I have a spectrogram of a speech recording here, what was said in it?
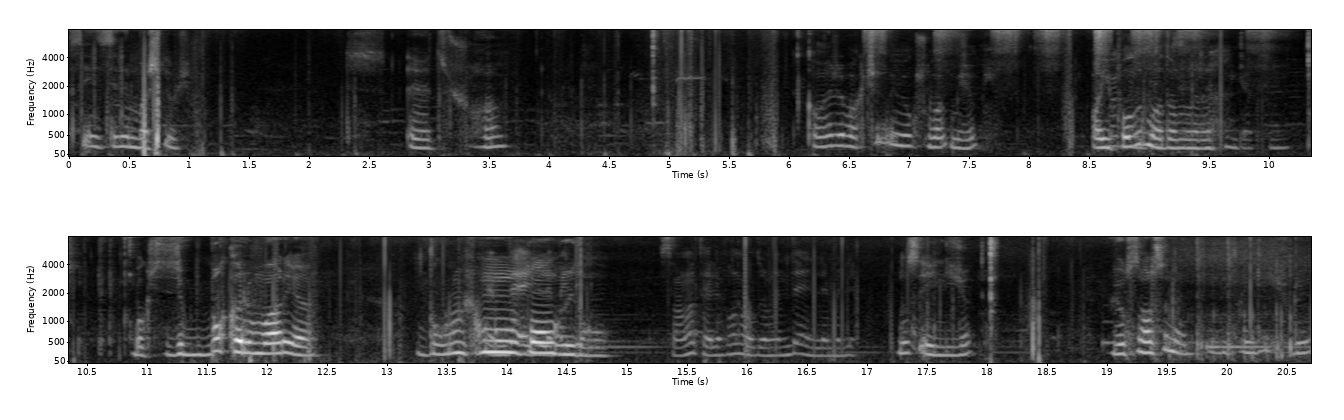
Senin istediğin başka bir şey. Evet şu an. Kameraya bakacak mıyım yoksa bakmayacak mıyım? Ayıp olur mu adamlara? Bak size bir bakarım var ya. Hem Duruşunu de ellemeli. doğruyla. Sana telefon alacağım hem de ellemeli. Nasıl elleyeceğim? Yoksa alsana. Lütfen gel şuraya.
